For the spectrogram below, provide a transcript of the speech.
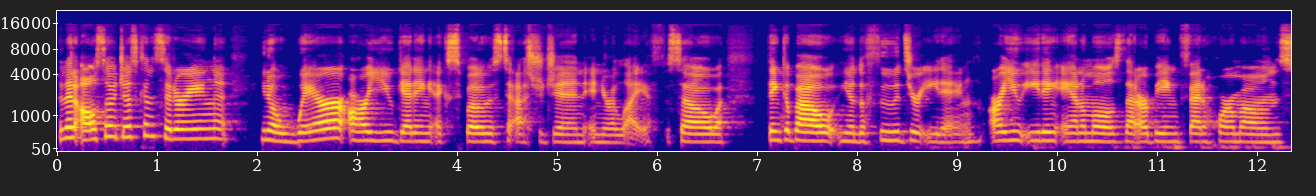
And then also just considering, you know, where are you getting exposed to estrogen in your life? So think about, you know, the foods you're eating. Are you eating animals that are being fed hormones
